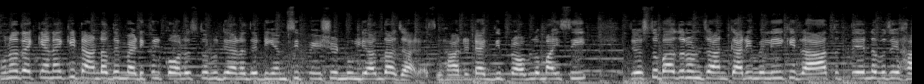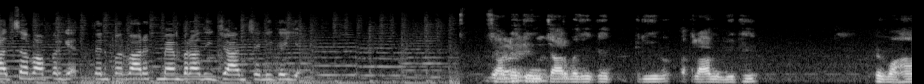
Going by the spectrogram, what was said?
ਉਹਨਾਂ ਦਾ ਕਹਿਣਾ ਹੈ ਕਿ ਟਾਂਡਾ ਦੇ ਮੈਡੀਕਲ ਕਾਲਜ ਤੋਂ ਲੁਧਿਆਣਾ ਦੇ ਡੀਐਮਸੀ ਪੇਸ਼ੈਂਟ ਨੂੰ ਲਿਆਂਦਾ ਜਾ ਰਿਹਾ ਸੀ ਹਾਰਟ ਅਟੈਕ ਦੀ ਪ੍ਰੋਬਲਮ ਆਈ ਸੀ ਜਿਸ ਤੋਂ ਬਾਅਦ ਉਹਨਾਂ ਨੂੰ ਜਾਣਕਾਰੀ ਮਿਲੀ ਕਿ ਰਾਤ 3 ਵਜੇ ਹਾਦਸਾ ਵਾਪਰ ਗਿਆ ਤਿੰਨ ਪਰਿਵਾਰਕ ਮੈਂਬਰਾਂ ਦੀ ਜਾਨ ਚਲੀ ਗਈ ਹੈ साढ़े तीन चार बजे के करीब इतला मिली थी कि वहाँ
